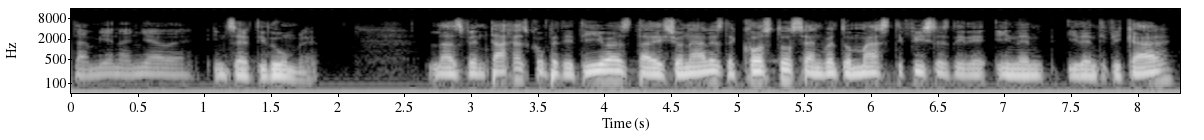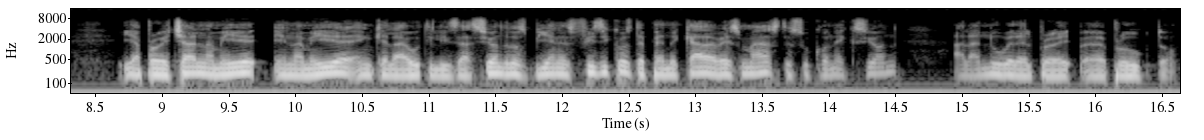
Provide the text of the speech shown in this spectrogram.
también añade incertidumbre. Las ventajas competitivas tradicionales de costos se han vuelto más difíciles de identificar y aprovechar en la, medida, en que la utilización de los bienes físicos depende cada vez más de su conexión a la nube del eh, producto.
